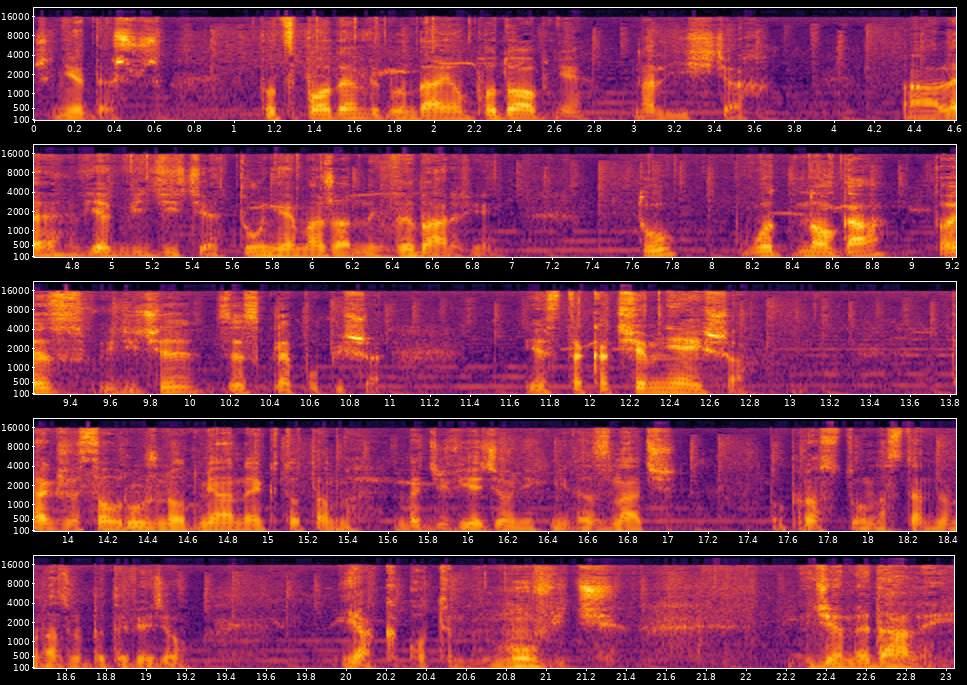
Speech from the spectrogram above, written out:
czy nie deszcz. Pod spodem wyglądają podobnie na liściach, ale jak widzicie, tu nie ma żadnych wybarwień. Tu łodnoga to jest, widzicie, ze sklepu pisze. Jest taka ciemniejsza. Także są różne odmiany. Kto tam będzie wiedział, niech mi da znać. Po prostu następnym razem będę wiedział, jak o tym mówić. Idziemy dalej.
